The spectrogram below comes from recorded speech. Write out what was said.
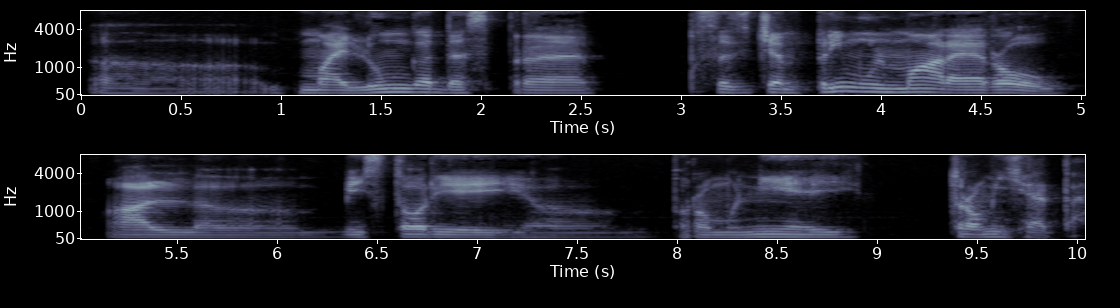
uh, mai lungă despre, să zicem, primul mare erou al uh, istoriei uh, României, Tromihete.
